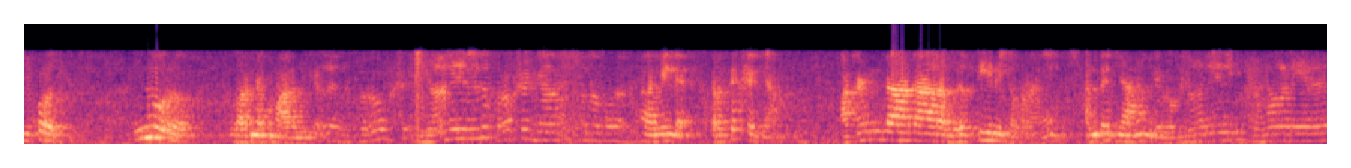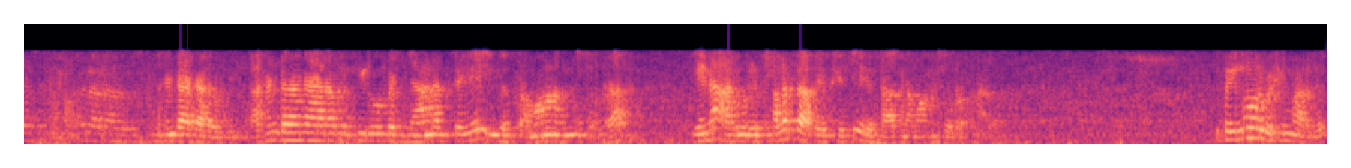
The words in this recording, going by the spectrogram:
இப்போ இன்னொரு ஞானம் அகண்டாகார விருத்தின்னு சொல்றேன் அந்த ஞானம் நிரோகம் ஞானேன பிரமாணேன அகண்டாகார விருத்தி அகண்டாகார விருத்தி ரூப ஞானத்தையே இந்த பிரமாணம்னு சொல்றார் ஏன்னா அதனுடைய பலத்தை அபேட்சித்து இதை சாதனமாக சொல்றதுனால இப்ப இன்னொரு விஷயமா இருக்கு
